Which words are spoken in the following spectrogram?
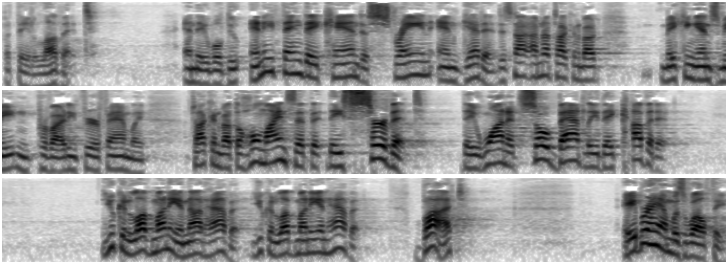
but they love it and they will do anything they can to strain and get it. It's not, I'm not talking about making ends meet and providing for your family. I'm talking about the whole mindset that they serve it. They want it so badly, they covet it. You can love money and not have it. You can love money and have it. But, Abraham was wealthy.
